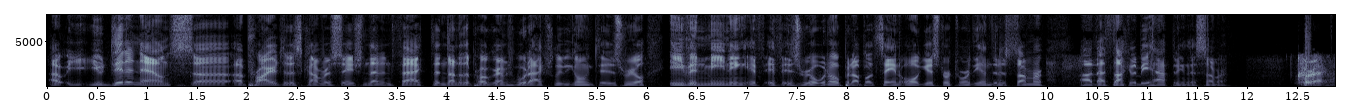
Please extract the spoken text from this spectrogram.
uh, you, you did announce uh, uh, prior to this conversation that, in fact, uh, none of the programs would actually be going to Israel, even meaning if, if Israel would open up, let's say in August or toward the end of the summer. Uh, that's not going to be happening this summer. Correct,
